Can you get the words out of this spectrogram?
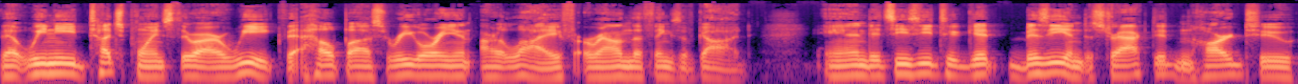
that we need touch points through our week that help us reorient our life around the things of God. And it's easy to get busy and distracted and hard to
